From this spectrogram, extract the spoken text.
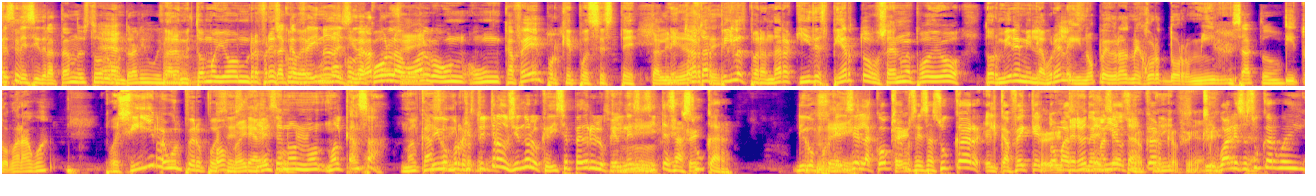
veces- deshidratando, es todo lo contrario, güey. O sea, me tomo yo un refresco La de cafeína una deshidrata, Coca-Cola sí. o algo, un, café, porque pues este necesito estar pilas para andar aquí despierto. O sea, no me puedo yo dormir en mis laureles. ¿Y no podrás mejor dormir y tomar agua? Pues sí, Raúl, pero pues Oh, no este, a veces no, no, no alcanza. No alcanza. Digo, porque estoy traduciendo lo que dice Pedro y lo que él necesita es Sí. azúcar. Digo, porque Sí. dice la coca, Sí. pues es azúcar. El café que Sí. tomas Pero es de demasiado dieta. azúcar. Sí, Café. sí. Igual es azúcar, güey.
